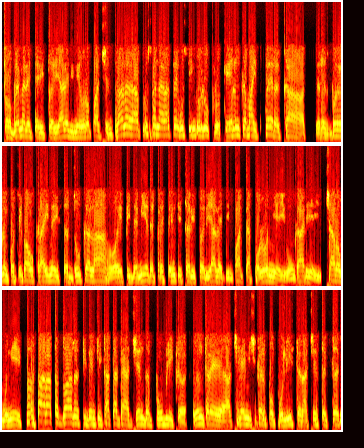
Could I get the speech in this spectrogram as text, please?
problemele teritoriale din Europa Centrală, a vrut să ne arate un singur lucru, că el încă mai speră ca războiul împotriva Ucrainei să ducă la o epidemie de pretenții teritoriale din partea Poloniei, Ungariei și a României. Asta arată doar identitatea de agendă publică între acele mișcări populiste în aceste țări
